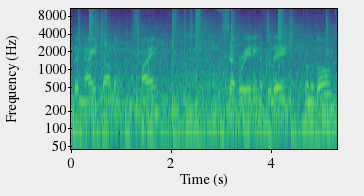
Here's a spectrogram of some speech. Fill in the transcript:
Run the knife down the spine, separating the fillet from the bones.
